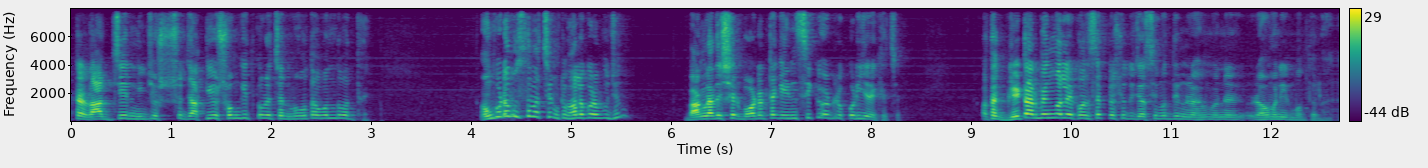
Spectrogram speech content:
একটা রাজ্যের নিজস্ব জাতীয় সংগীত করেছেন মমতা বন্দ্যোপাধ্যায়। অঙ্কটা বুঝতে পারছেন? একটু ভালো করে বুঝুন। বাংলাদেশের বর্ডারটাকে ইনসিকিউর করিয়ে রেখেছেন অর্থাৎ গ্রেটার বেঙ্গলের কনসেপ্টটা শুধু জাসিমুদ্দিন রহমানের, রহমানির মধ্যে নয়,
